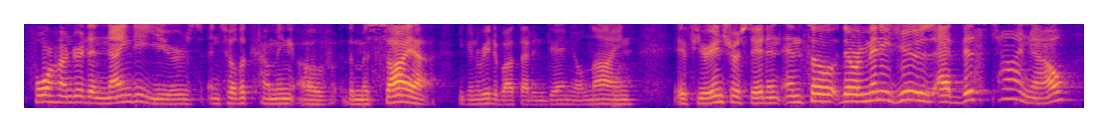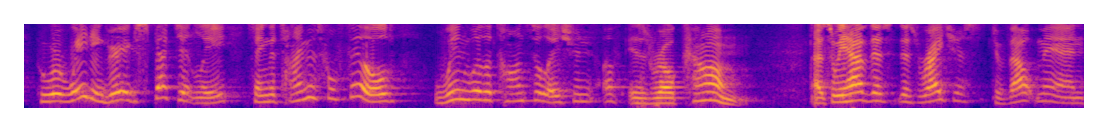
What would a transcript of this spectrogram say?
490 years until the coming of the Messiah. You can read about that in Daniel 9 if you're interested. And, and so there were many Jews at this time now who were waiting very expectantly, saying, The time is fulfilled. When will the consolation of Israel come? Uh, so we have this, this righteous, devout man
